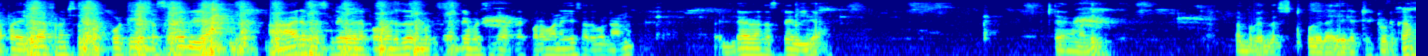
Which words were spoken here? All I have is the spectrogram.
അപ്പോൾ എല്ലാ ഫ്രണ്ട്സും സപ്പോർട്ട് ചെയ്യുക സബ്സ്ക്രൈബ് ചെയ്യുക. ആരും സബ്സ്ക്രൈബ് ചെയ്താൽ പോകരുത്. നമുക്ക് സബ്സ്ക്രൈബേഴ്സിന്റെ വളരെ കുറവാണ് കേസ് അതുകൊണ്ടാണ് എല്ലാവരും സബ്സ്ക്രൈബ് ചെയ്യുക. തേങ്ങ മതി. നമുക്ക് ജസ്റ്റ് പോയത് ഇതിലിട്ട് ഇട്ട് കൊടുക്കാം.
